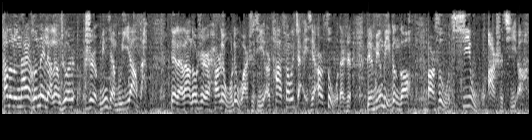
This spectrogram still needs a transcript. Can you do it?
它的轮胎和那两辆车是明显不一样的，这两辆都是二六五六五二十七，而它稍微窄一些二四五，但是扁平比更高，二四五七五二十七啊。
